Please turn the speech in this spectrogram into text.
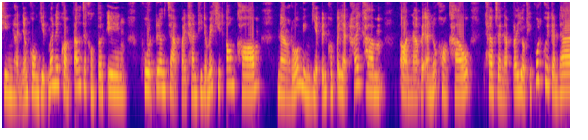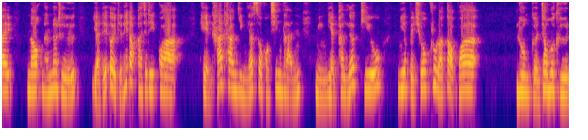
ชิงหลันยังคงยึดมั่นในความตั้งใจของตนเอง พูดเรื่องจากไปทันทีโดยไม่คิดอ้อมค้อม นางรู้วหมิงเหยียนเป็นคนประหยัดถ้อยคำตอนนางเป็นอนุของเขาแทบจะนับประโยคที่พูดคุยกันได้ นอกนั้นนะถือ อย่าได้เอ่ยถึงให้อับอายจะดีกว่า เห็นท่าทางหญิงยโสของชิงหลัน หมิงเหยียนพันเลิกคิ้ว เงียบไปชั่วครู่แล้วตอบว่าล่วงเกินเจ้าเมื่อคืน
